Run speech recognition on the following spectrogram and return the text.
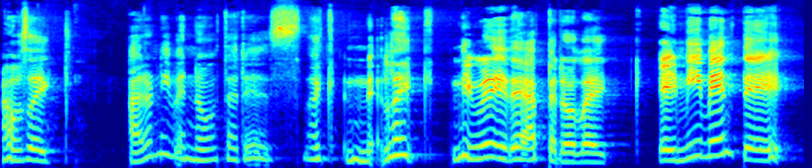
I was like I don't even know what that is like like ni una idea pero like en mi mente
